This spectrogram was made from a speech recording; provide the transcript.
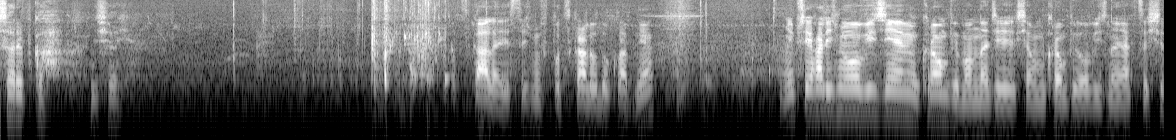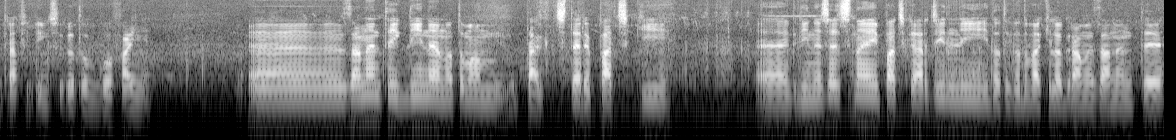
pierwsza rybka dzisiaj. Podskale, jesteśmy w Podskalu dokładnie. No i przyjechaliśmy łowić, nie wiem, krąpy, mam nadzieję, chciałbym krąpy łowić, no jak coś się trafi większego, to by było fajnie. Eee, zanętej glinę, no to mam tak, cztery paczki e, gliny rzecznej, paczkę argilli i do tego 2 kg zanęty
